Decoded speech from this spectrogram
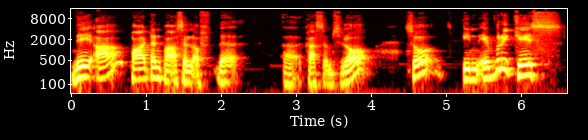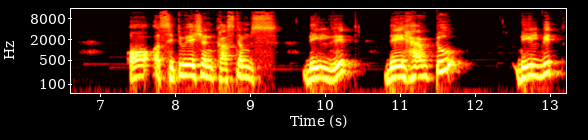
they are part and parcel of the uh, customs law. So, in every case or a situation customs deal with, they have to deal with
